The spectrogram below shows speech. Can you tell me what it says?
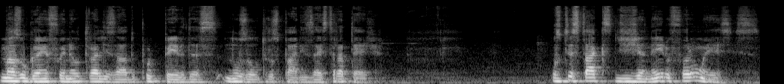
mas o ganho foi neutralizado por perdas nos outros pares da estratégia. Os destaques de janeiro foram esses.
